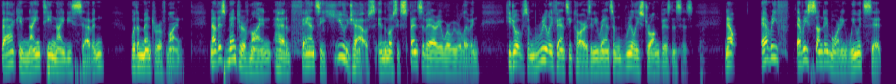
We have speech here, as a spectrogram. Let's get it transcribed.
back in 1997 with a mentor of mine. Now, this mentor of mine had a fancy, huge house in the most expensive area where we were living. He drove some really fancy cars and he ran some really strong businesses. Now, every every Sunday morning we would sit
